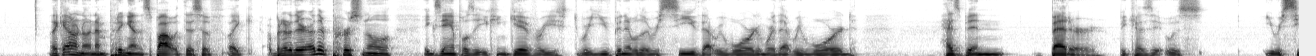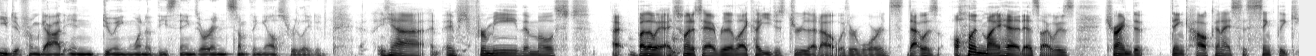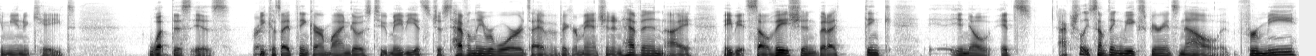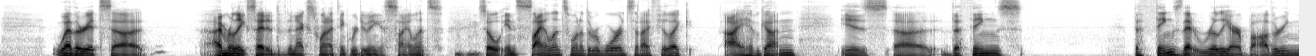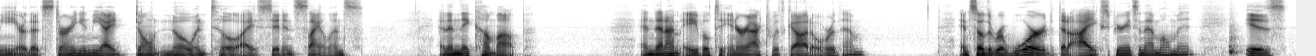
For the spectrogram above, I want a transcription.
like I don't know, and I'm putting you on the spot with this of like, but are there other personal examples that you can give where you where you've been able to receive that reward and where that reward has been better because it was you received it from God in doing one of these things or in something else related? Yeah, for me, the most. I, by the way, I just want to say I really like how you just drew that out with rewards. That was all in my head as I was trying to think how can I succinctly communicate what this is? Right. Because I think our mind goes to maybe it's just heavenly rewards. I have a bigger mansion in heaven. I maybe it's salvation, but I think you know it's actually something we experience now. For me, whether it's uh, I'm really excited. The next one I think we're doing is silence. Mm-hmm. So in silence, one of the rewards that I feel like I have gotten is uh, the things the things that really are bothering me or that's stirring in me, I don't know until I sit in silence. And then they come up. And then I'm able to interact with God over them. And so the reward that I experience in that moment is,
